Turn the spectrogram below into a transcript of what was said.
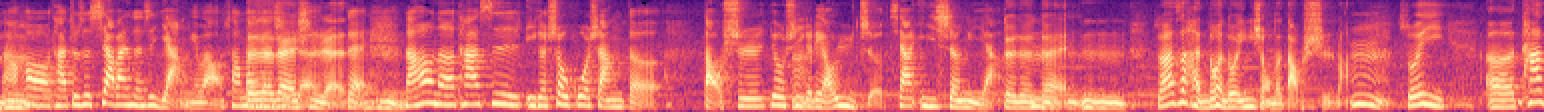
然后他就是下半身是羊，有没有？上半身对对对是是人对嗯，然后呢，他是一个受过伤的。导师又是一个疗愈者，像医生一样。对对对，嗯嗯嗯，所以他是很多很多英雄的导师嘛，嗯，所以呃，他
